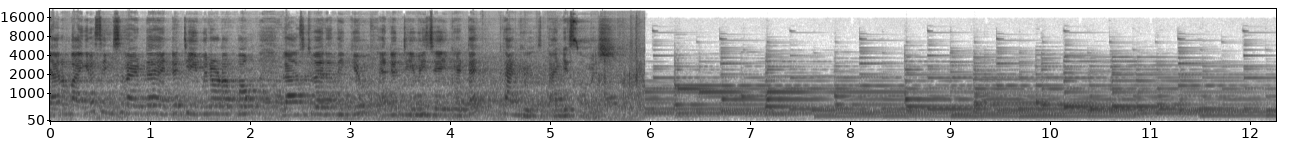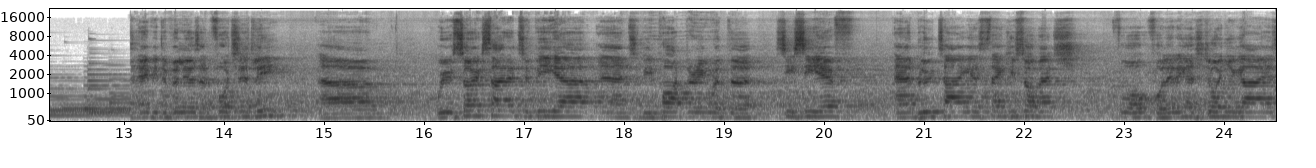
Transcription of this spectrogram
ഞാൻ ഭയങ്കര സിൻസിയറായിട്ട് എന്റെ ടീമിനോടൊപ്പം ലാസ്റ്റ് വരെ നിൽക്കും. എന്റെ ടീം വിജയിക്കട്ടെ. Thank you thank you so much AB de Villiers, unfortunately. Um, we're so excited to be here and to be partnering with the CCF and Blue Tigers. Thank you so much for, for letting us join you guys.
